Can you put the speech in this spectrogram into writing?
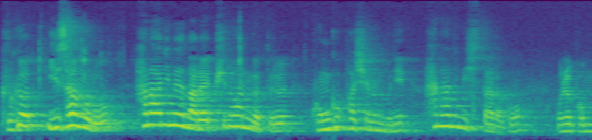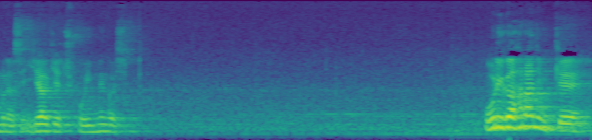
그것 이상으로 하나님의 나라에 필요한 것들을 공급하시는 분이 하나님이시다라고 오늘 본문에서 이야기해 주고 있는 것입니다. 우리가 하나님께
